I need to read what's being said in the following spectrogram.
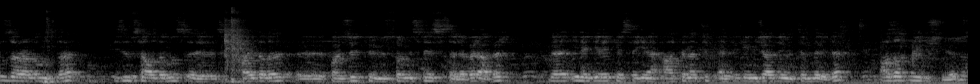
Bu zararlımızla bizim saldığımız e, faydalı e, parazit türümüz Formicensis'le beraber ve yine gerekirse yine alternatif entegre mücadele yöntemleriyle azaltmayı düşünüyoruz.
